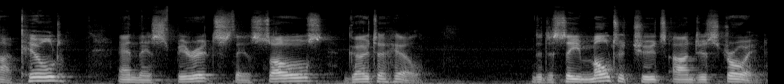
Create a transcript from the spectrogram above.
are killed, and their spirits, their souls, go to hell. The deceived multitudes are destroyed.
